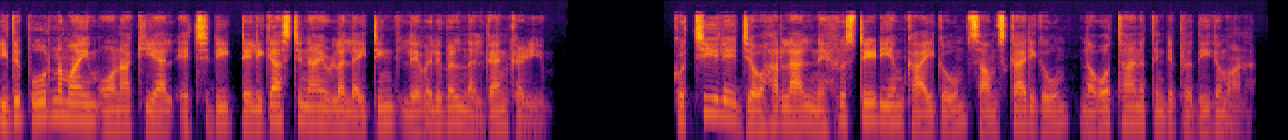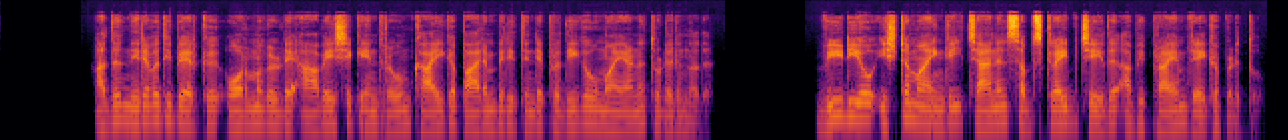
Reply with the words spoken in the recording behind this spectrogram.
ഇത് പൂർണമായും ഓണാക്കിയാൽ എച്ച് ഡി ടെലികാസ്റ്റിനായുള്ള ലൈറ്റിംഗ് ലെവലുകൾ നൽകാൻ കഴിയും. കൊച്ചിയിലെ ജവഹർലാൽ നെഹ്റു സ്റ്റേഡിയം കായികവും സാംസ്കാരികവും നവോത്ഥാനത്തിന്റെ പ്രതീകമാണ്. അത് നിരവധി പേർക്ക് ഓർമ്മകളുടെ ആവേശകേന്ദ്രവും കായിക പാരമ്പര്യത്തിന്റെ പ്രതീകവുമായാണ് തുടരുന്നത്. വീഡിയോ ഇഷ്ടമായെങ്കിൽ ചാനൽ സബ്സ്ക്രൈബ് ചെയ്ത് അഭിപ്രായം രേഖപ്പെടുത്തൂ.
